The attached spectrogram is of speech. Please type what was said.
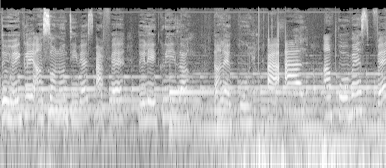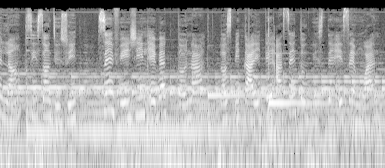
de régler en son nom diverses affaires de l'Église dans les Gaules. À Arles, en province, vers l'an 618, Saint Vigile, évêque, donna l'hospitalité à Saint Augustin et ses moines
